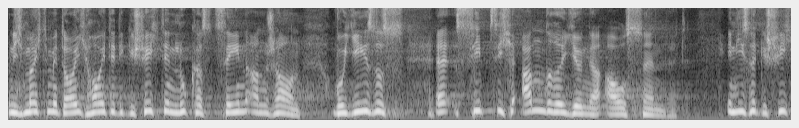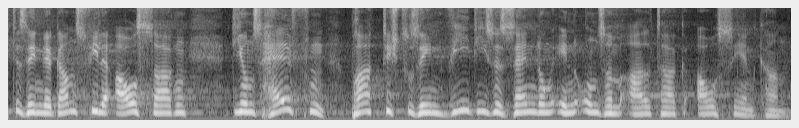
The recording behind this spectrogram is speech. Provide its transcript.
Und ich möchte mit euch heute die Geschichte in Lukas 10 anschauen, wo Jesus äh, 70 andere Jünger aussendet. In dieser Geschichte sehen wir ganz viele Aussagen, die uns helfen, praktisch zu sehen, wie diese Sendung in unserem Alltag aussehen kann.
